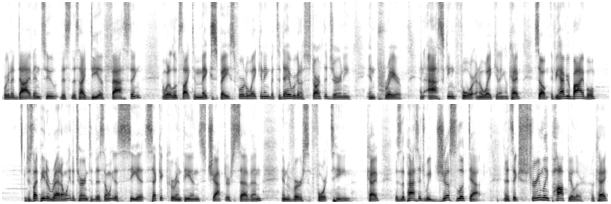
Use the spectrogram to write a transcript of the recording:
we're going to dive into this, this idea of fasting and what it looks like to make space for an awakening. But today, we're going to start the journey in prayer and asking for an awakening, okay? So if you have your Bible, just like Peter read, I want you to turn to this. I want you to see it. Second Chronicles chapter 7 in verse 14. Okay? This is the passage we just looked at. And it's extremely popular, okay?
